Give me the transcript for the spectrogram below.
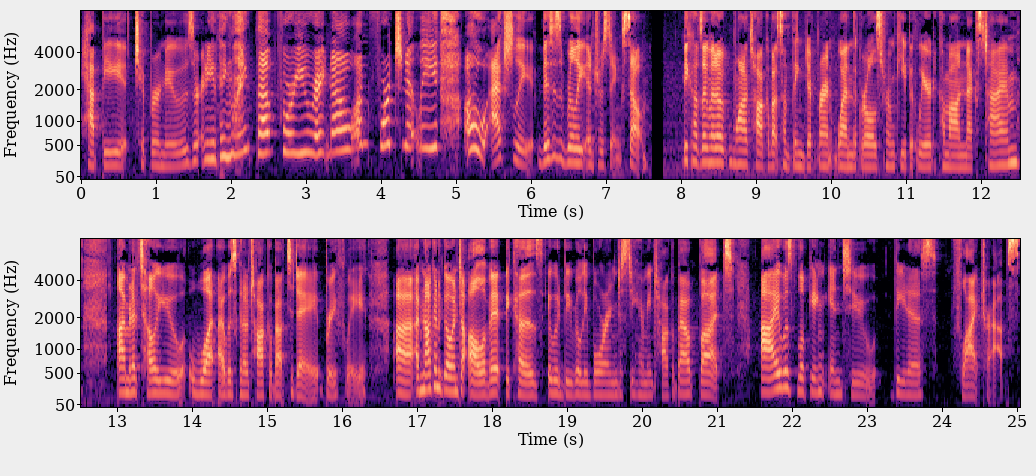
happy chipper news or anything like that for you right now, unfortunately. Oh, actually, this is really interesting. So, because I'm going to want to talk about something different when the girls from Keep It Weird come on next time. I'm going to tell you what I was going to talk about today briefly. Uh, I'm not going to go into all of it because it would be really boring just to hear me talk about, but I was looking into Venus fly traps.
